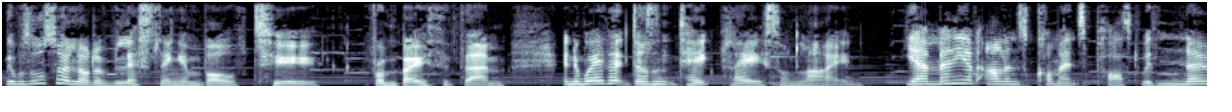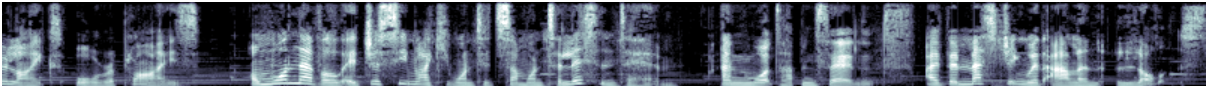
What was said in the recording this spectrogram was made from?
There was also a lot of listening involved too, from both of them, in a way that doesn't take place online. Yeah, many of Alan's comments passed with no likes or replies. On one level, it just seemed like he wanted someone to listen to him. And what's happened since? I've been messaging with Alan lots.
